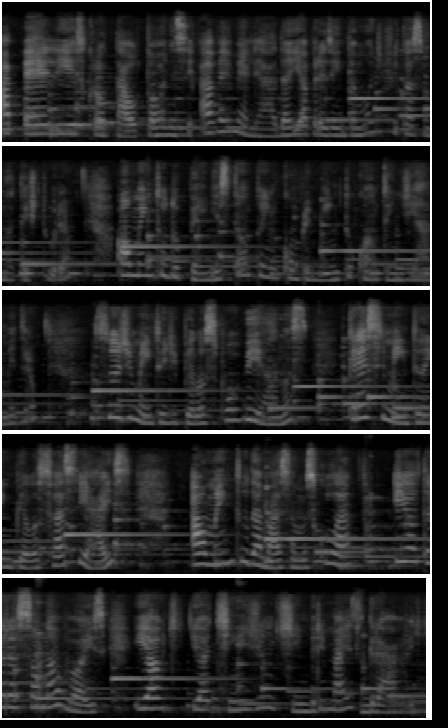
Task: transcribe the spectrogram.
a pele escrotal torna-se avermelhada e apresenta modificação na textura, aumento do pênis tanto em comprimento quanto em diâmetro, surgimento de pelos pubianos, crescimento em pelos faciais, aumento da massa muscular e alteração na voz e atinge um timbre mais grave.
